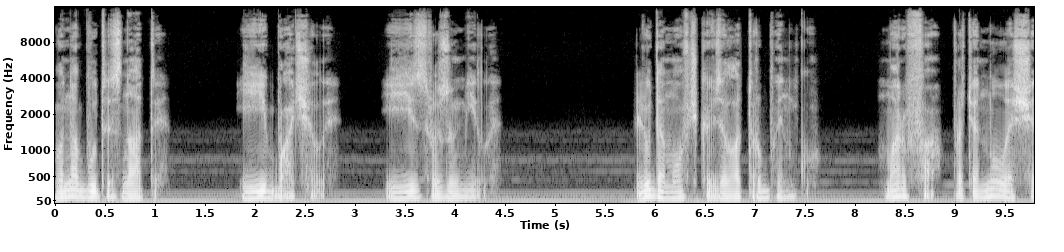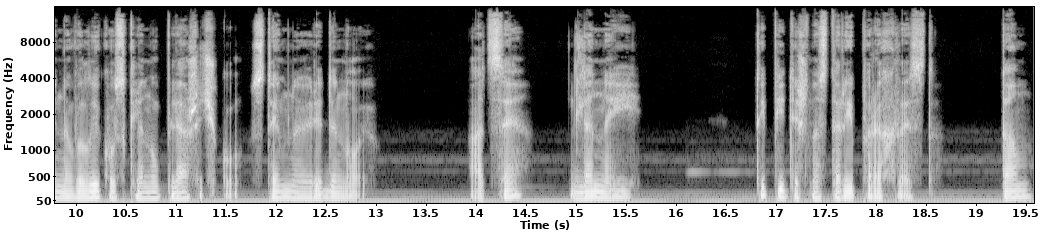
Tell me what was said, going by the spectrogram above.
Вона буде знати, її бачили, її зрозуміли. Люда мовчки взяла турбинку. Марфа протягнула ще невелику скляну пляшечку з темною рідиною. А це для неї. Ти підеш на старий перехрест, там,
